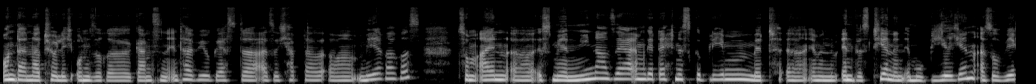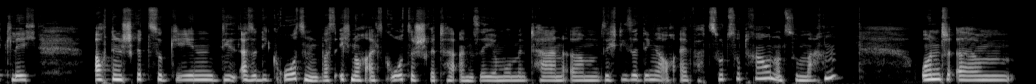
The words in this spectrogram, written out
Und dann natürlich unsere ganzen Interviewgäste. Also ich habe da äh, mehreres. Zum einen äh, ist mir Nina sehr im Gedächtnis geblieben mit äh, im Investieren in Immobilien. Also wirklich auch den Schritt zu gehen, die, also die großen, was ich noch als große Schritte ansehe momentan, ähm, sich diese Dinge auch einfach zuzutrauen und zu machen. Und ähm,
